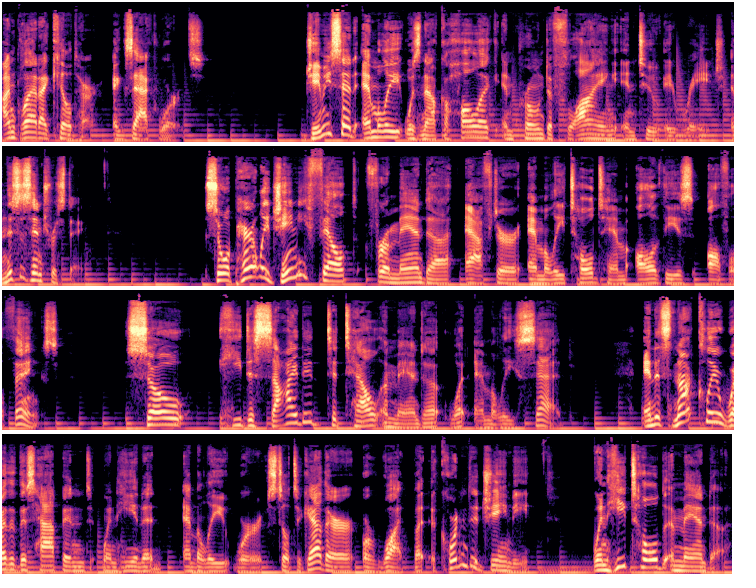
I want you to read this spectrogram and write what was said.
I'm glad I killed her. Exact words. Jamie said Emily was an alcoholic and prone to flying into a rage. And this is interesting. So apparently, Jamie felt for Amanda after Emily told him all of these awful things. So he decided to tell Amanda what Emily said. And it's not clear whether this happened when he and Emily were still together or what, but according to Jamie, when he told Amanda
